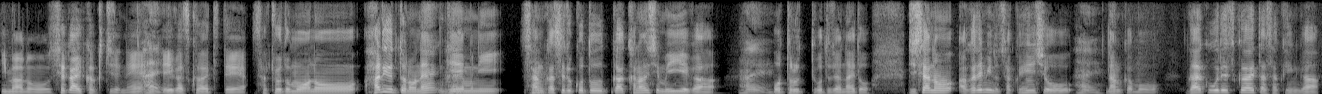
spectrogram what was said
今あの世界各地でね、はい。映画作られてて先ほどもあのハリウッドのねゲームに参加することが必ずしもいい映画はい、を撮るってことじゃないと実際あのアカデミーの作品賞はい、なんかも外国で作られた作品が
